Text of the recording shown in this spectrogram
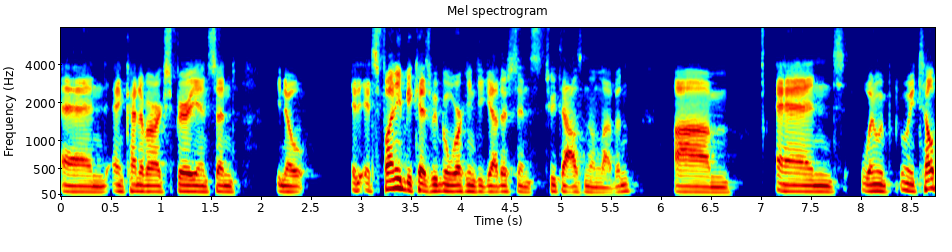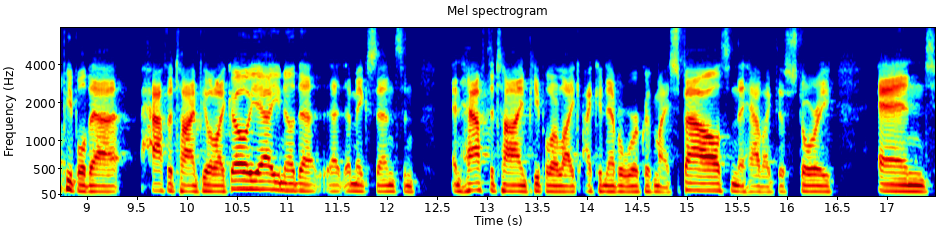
and and kind of our experience. And you know it, it's funny because we've been working together since 2011 um and when we, when we tell people that half the time people are like oh yeah you know that, that that makes sense. And and half the time people are like i could never work with my spouse and they have like this story. And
